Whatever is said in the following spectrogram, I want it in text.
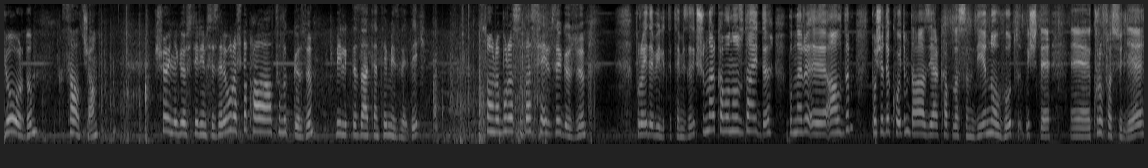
yoğurdum salçam. Şöyle göstereyim sizlere. Burası da kahvaltılık gözüm. Birlikte zaten temizledik sonra burası da sebze gözüm Burayı da birlikte temizledik. Şunlar kavanozdaydı. Bunları e, aldım. Poşete koydum daha az yer kaplasın diye. Nohut, işte e, kuru fasulye,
